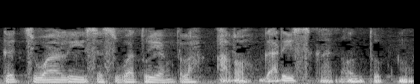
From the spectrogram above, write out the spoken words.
kecuali sesuatu yang telah Allah gariskan untukmu.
